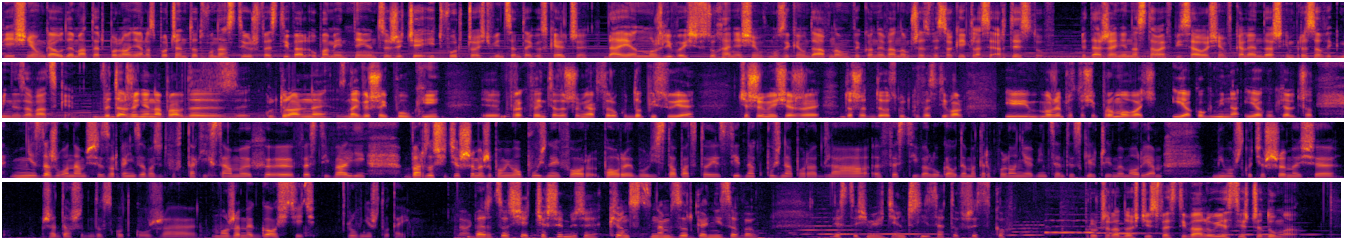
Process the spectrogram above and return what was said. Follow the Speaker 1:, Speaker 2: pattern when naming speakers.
Speaker 1: Pieśnią Gaudemater Polonia rozpoczęto 12 już festiwal upamiętniający życie i twórczość Wincentego Skelczy. Daje on możliwość wsłuchania się w muzykę dawną, wykonywaną przez wysokiej klasy artystów. Wydarzenie na stałe wpisało się w kalendarz imprezowy gminy Zawadzkie.
Speaker 2: Wydarzenie naprawdę z, kulturalne, z najwyższej półki. Y, Frekwencja zresztą jak co roku dopisuje. Cieszymy się, że doszedł do skutku festiwal i możemy przez to się promować i jako gmina, i jako Kielcza.
Speaker 3: Nie zdarzyło nam się zorganizować dwóch takich samych e, festiwali. Bardzo się cieszymy, że pomimo późnej for, pory, bo listopad to jest jednak późna pora dla festiwalu Gaudemater Polonia, Wincenty Skielczy in Memoriam, mimo wszystko cieszymy się, że doszedł do skutku, że możemy gościć również tutaj.
Speaker 4: Bardzo się cieszymy, że ksiądz nam zorganizował. Jesteśmy wdzięczni za to wszystko.
Speaker 1: Prócz radości z festiwalu jest jeszcze duma.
